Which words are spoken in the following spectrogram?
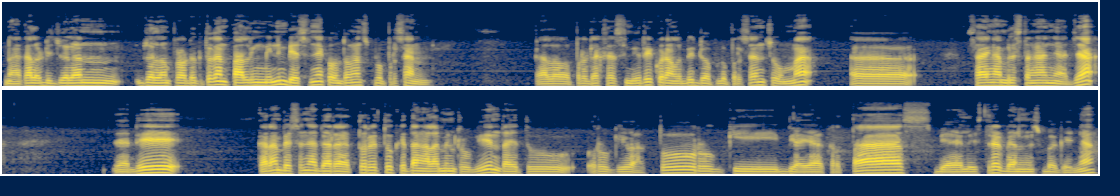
Nah, kalau di jualan jualan produk itu kan paling minim biasanya keuntungan 10%. Kalau produk saya sendiri kurang lebih 20%, cuma eh, saya ngambil setengahnya aja. Jadi karena biasanya ada retur itu kita ngalamin rugi, entah itu rugi waktu, rugi biaya kertas, biaya listrik dan lain sebagainya.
